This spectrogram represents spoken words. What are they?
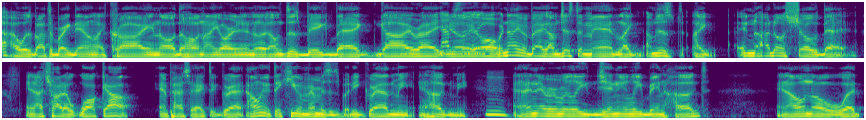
I was about to break down, like cry and all the whole nine yard, and uh, I'm this big bad guy, right? You know, Absolutely. you know, or not even bad. I'm just a man. Like I'm just like, and I don't show that. And I try to walk out, and Pastor Hector grabbed. I don't even think he remembers this, but he grabbed me and hugged me, and I never really genuinely been hugged, and I don't know what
